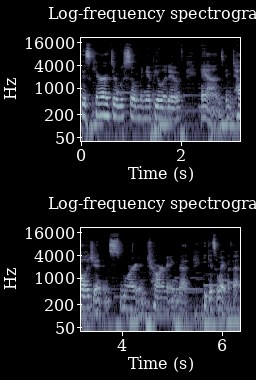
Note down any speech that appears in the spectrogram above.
this character was so manipulative and intelligent and smart and charming that he gets away with it.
